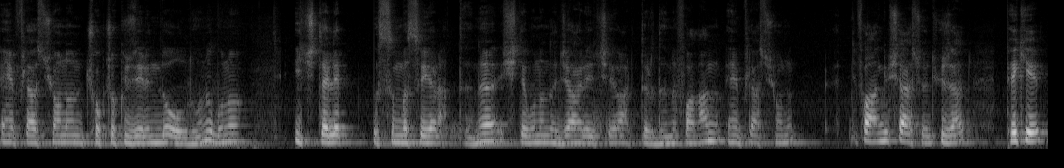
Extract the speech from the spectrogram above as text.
enflasyonun çok çok üzerinde olduğunu, bunu iç talep ısınması yarattığını, işte bunun da cari açığı arttırdığını falan, enflasyon falan gibi şeyler söyledi. Güzel. Peki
